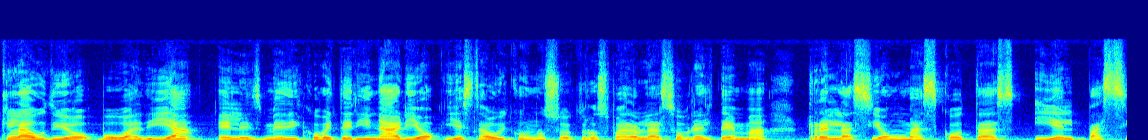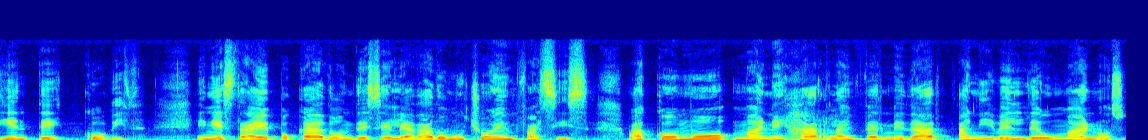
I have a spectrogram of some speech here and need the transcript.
Claudio Bobadía. Él es médico veterinario y está hoy con nosotros para hablar sobre el tema relación mascotas y el paciente COVID en esta época donde se le ha dado mucho énfasis a cómo manejar la enfermedad a nivel de humanos.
